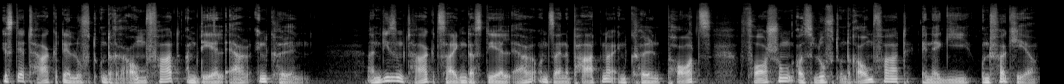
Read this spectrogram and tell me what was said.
ist der Tag der Luft- und Raumfahrt am DLR in Köln. An diesem Tag zeigen das DLR und seine Partner in Köln-Ports Forschung aus Luft- und Raumfahrt, Energie und Verkehr.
